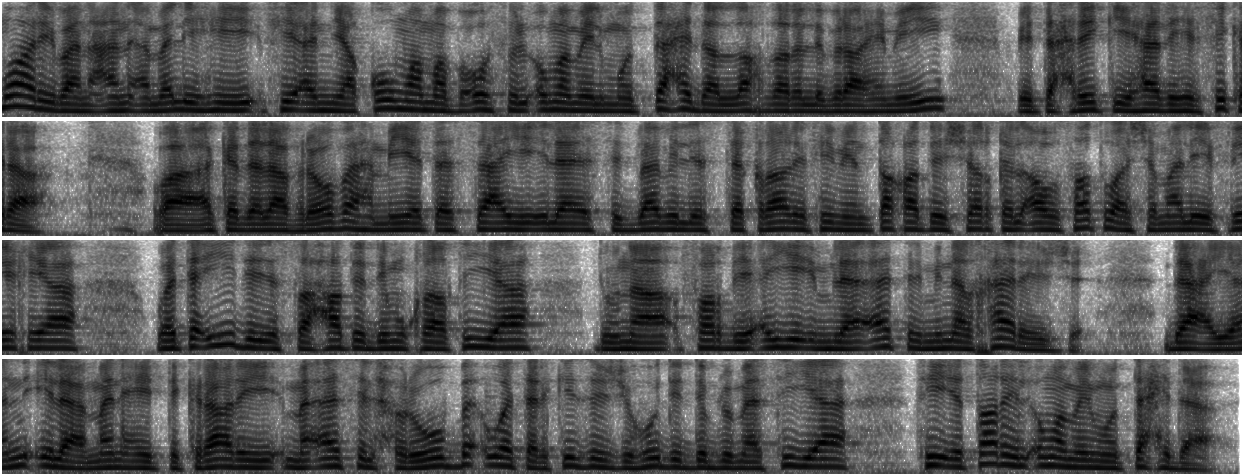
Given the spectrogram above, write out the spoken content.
معربا عن أمله في أن يقوم مبعوث الأمم المتحدة الأخضر الإبراهيمي بتحريك هذه الفكرة. وأكد لافروف أهمية السعي إلى استتباب الاستقرار في منطقة الشرق الأوسط وشمال إفريقيا وتأييد الإصلاحات الديمقراطية دون فرض أي إملاءات من الخارج داعيا إلى منع تكرار مآسي الحروب وتركيز الجهود الدبلوماسية في إطار الأمم المتحدة.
